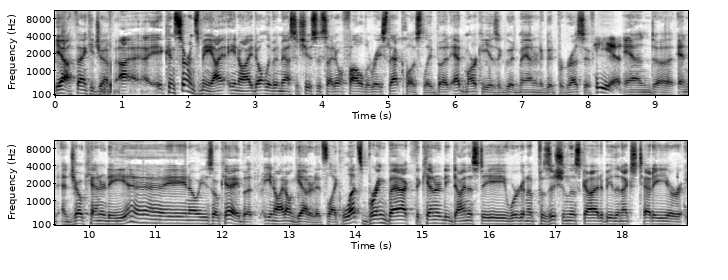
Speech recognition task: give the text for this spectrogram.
Yeah, thank you, Jeff. I, it concerns me. I, you know, I don't live in Massachusetts. I don't follow the race that closely. But Ed Markey is a good man and a good progressive. He is. And uh, and and Joe Kennedy, eh, you know, he's okay. But you know, I don't get it. It's like let's bring back the Kennedy dynasty. We're going to position this guy to be the next Teddy. Or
